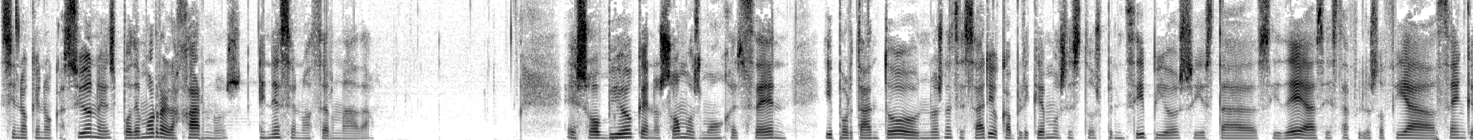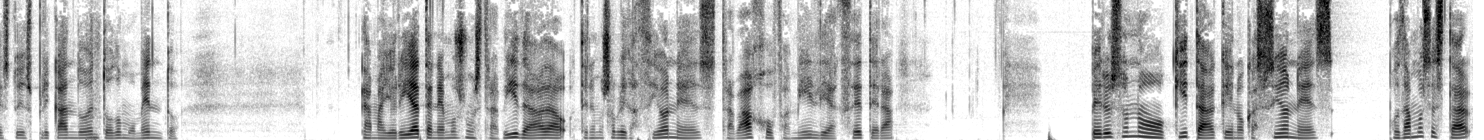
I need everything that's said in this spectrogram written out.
sino que en ocasiones podemos relajarnos en ese no hacer nada. Es obvio que no somos monjes zen y por tanto no es necesario que apliquemos estos principios y estas ideas y esta filosofía zen que estoy explicando en todo momento. La mayoría tenemos nuestra vida, tenemos obligaciones, trabajo, familia, etcétera, pero eso no quita que en ocasiones podamos estar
